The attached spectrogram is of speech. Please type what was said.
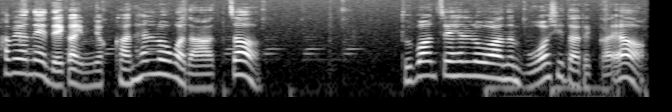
화면에 내가 입력한 hello가 나왔죠? 두 번째 헬로와는 무엇이 다를까요?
